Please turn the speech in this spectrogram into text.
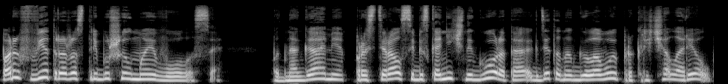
Порыв ветра растребушил мои волосы. Под ногами простирался бесконечный город, а где-то над головой прокричал орел.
